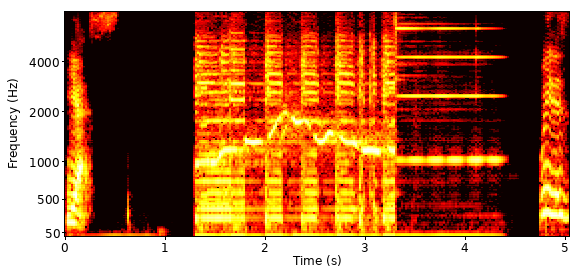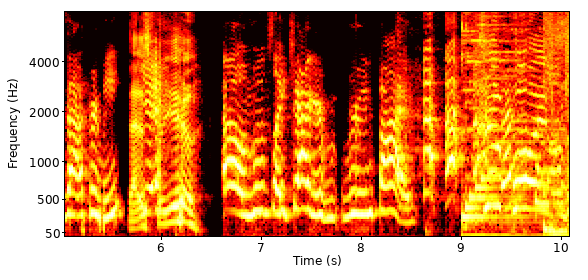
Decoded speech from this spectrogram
Yes. Wait, is that for me? That is Yeah. for you. Oh, moves like Jagger, Maroon 5. Two points.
